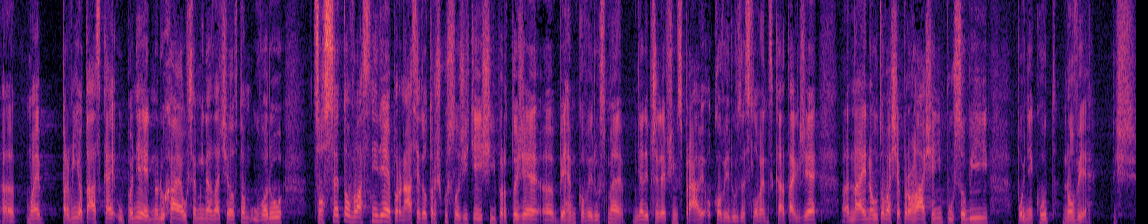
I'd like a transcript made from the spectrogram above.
Eh, moje první otázka je úplně jednoduchá, já už jsem ji naznačil v tom úvodu. Co se to vlastně děje? Pro nás je to trošku složitější, protože eh, během covidu jsme měli především zprávy o covidu ze Slovenska, takže eh, najednou to vaše prohlášení působí poněkud nově, když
